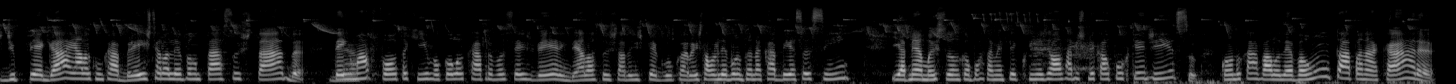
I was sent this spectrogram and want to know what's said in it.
De pegar ela com cabresto e ela levantar assustada. Tem né? uma foto aqui, vou colocar para vocês verem. Dela assustada, a gente pegou o cabelo, estava levantando a cabeça assim. E a minha mãe estudando comportamento equinos e ela sabe explicar o porquê disso. Quando o cavalo leva um tapa na cara,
